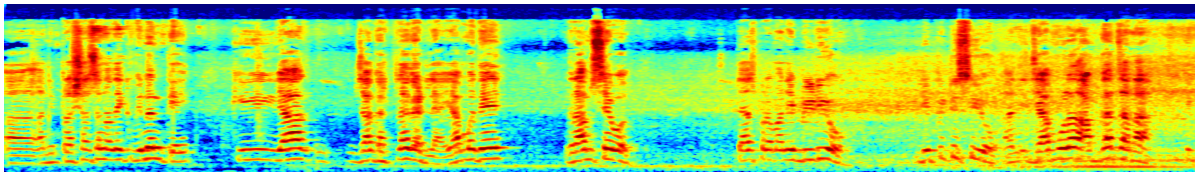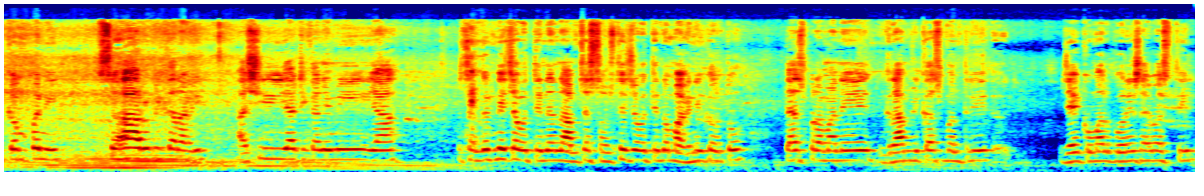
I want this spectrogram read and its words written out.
आणि प्रशासनाला एक विनंती आहे की या ज्या घटना घडल्या यामध्ये ग्रामसेवक त्याचप्रमाणे B D O deputy C O आणि ज्यामुळं अपघात झाला ती कंपनी सह आरोपी करावी अशी या ठिकाणी मी या संघटनेच्या वतीनं आमच्या संस्थेच्या वतीनं मागणी करतो. त्याचप्रमाणे ग्रामविकास मंत्री जयकुमार गोरे साहेब असतील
